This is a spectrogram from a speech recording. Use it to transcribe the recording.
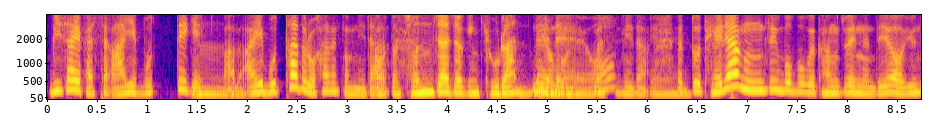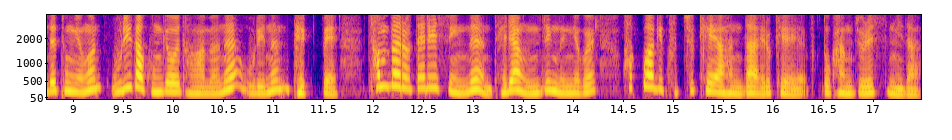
미사일 발사가 아예 못 되게 음. 아예 못 하도록 하는 겁니다. 아, 어떤 전자적인 교란 네, 이런 네, 거네요. 맞습니다. 예. 또 대량 응징 보복을 강조했는데요. 윤 대통령은 우리가 공격을 당하면은 우리는 100배, 1000배로 때릴 수 있는 대량 응징 능력을 확고하게 구축해야 한다. 이렇게 또 강조를 했습니다.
